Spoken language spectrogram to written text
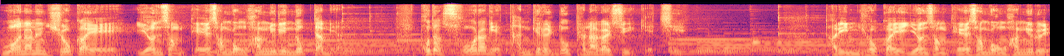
원하는 효과의 연성 대성공 확률이 높다면 보다 수월하게 단계를 높여나갈 수 있겠지. 달인 효과의 연성 대성공 확률을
